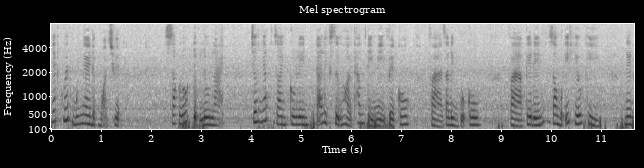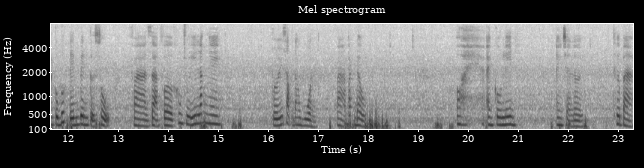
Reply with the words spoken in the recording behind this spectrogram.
Nhất quyết muốn nghe được mọi chuyện. Charlotte được lưu lại. Trước nhất do anh Colin đã lịch sự hỏi thăm tỉ mỉ về cô Và gia đình của cô, Và kế đến do một ít hiếu kỳ nên cô bước đến bên cửa sổ Và giả vờ không chú ý lắng nghe Với giọng đau buồn Và bắt đầu. Ôi, anh cô Linh, Anh trả lời, Thưa bà,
